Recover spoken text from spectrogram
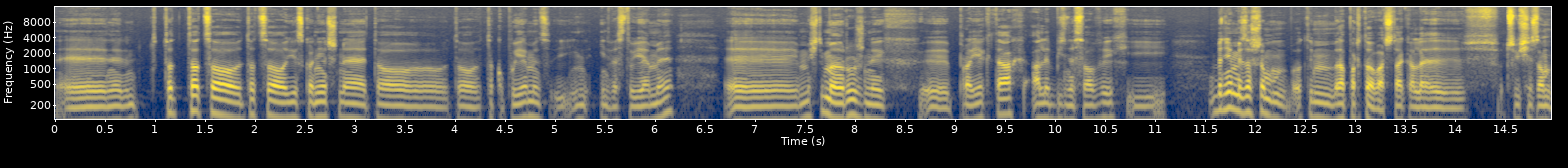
Yy, To, to, co, to co jest konieczne, to, to, to kupujemy, inwestujemy. Yy, Myślimy o różnych yy, projektach, ale biznesowych i będziemy zresztą o tym raportować, tak, ale oczywiście są,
